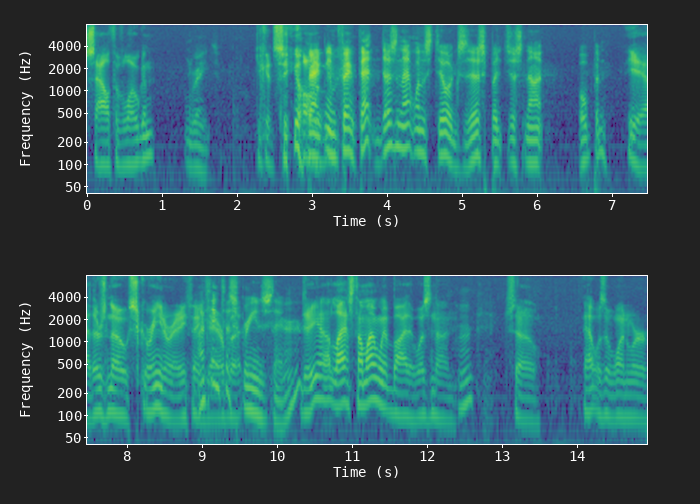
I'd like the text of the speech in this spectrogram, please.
south of Logan. Right. You could see In all. fact, in fact, that doesn't that one still exist, but just not open. Yeah, there's no screen or anything I there. think the but screen's there. Do you know, last time I went by, there was none. Okay. So that was the one where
